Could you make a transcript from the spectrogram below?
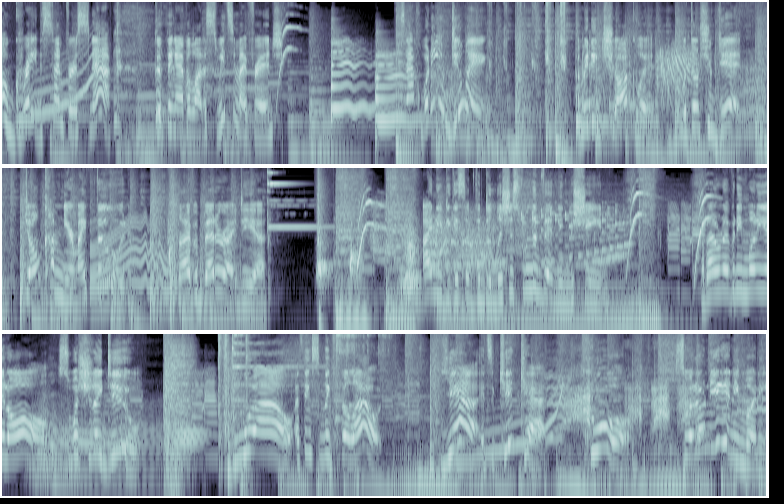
Oh great, it's time for a snack. Good thing I have a lot of sweets in my fridge. Zach, what are you doing? I'm eating chocolate. What don't you get? Don't come near my food. I have a better idea. I need to get something delicious from the vending machine. But I don't have any money at all. So what should I do? Wow, I think something fell out. Yeah, it's a Kit Kat. Cool. So I don't need any money.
